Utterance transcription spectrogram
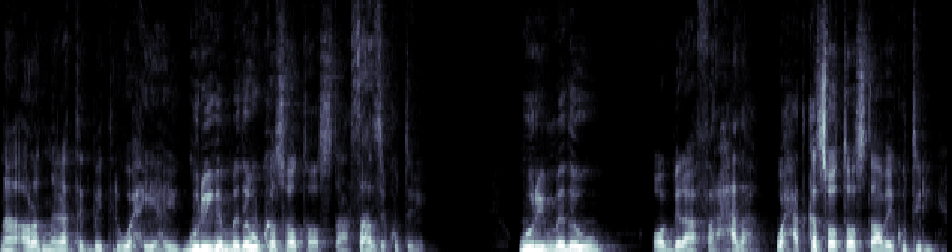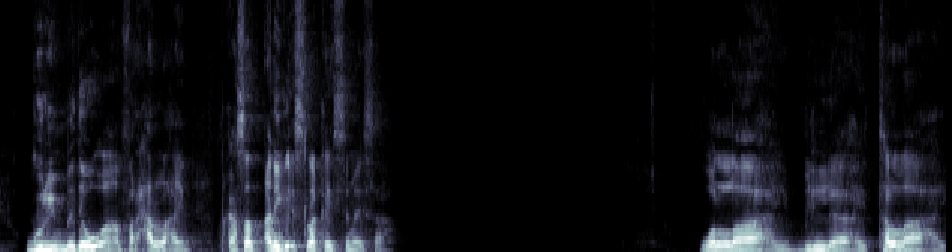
Naa orod naga tag bay tiri wax yahay guriga madow ka soo toostaa. Saasay ku tiri. Guri madow oo bilaa farxada waxaad ka soo toostaa bay ku tiri guri madow oo aan farxad lahayn. Markaasaad aniga isla kaysimaysaa. Wallaahi bilaahi tallaahay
